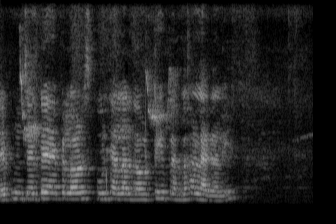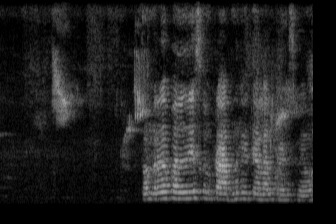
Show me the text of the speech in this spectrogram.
రేపు నుంచి అంటే పిల్లవాడు స్కూల్కి వెళ్ళాలి కాబట్టి పెద్దగా లేగాలి. తొందరగా పనులు చేసుకుని ప్రార్థనకి అయితే వెళ్ళాలి ఫ్రెండ్స్ మేము.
